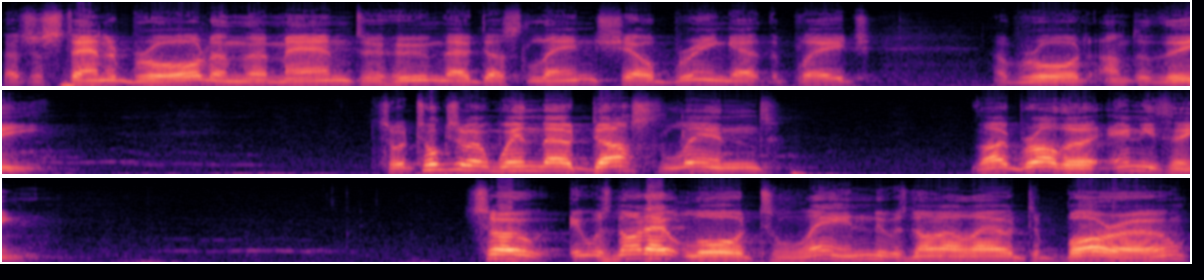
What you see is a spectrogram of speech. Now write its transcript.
Thou shalt stand abroad, and the man to whom thou dost lend shall bring out the pledge abroad unto thee. So it talks about when thou dost lend thy brother anything. So it was not outlawed to lend, it was not allowed to borrow,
